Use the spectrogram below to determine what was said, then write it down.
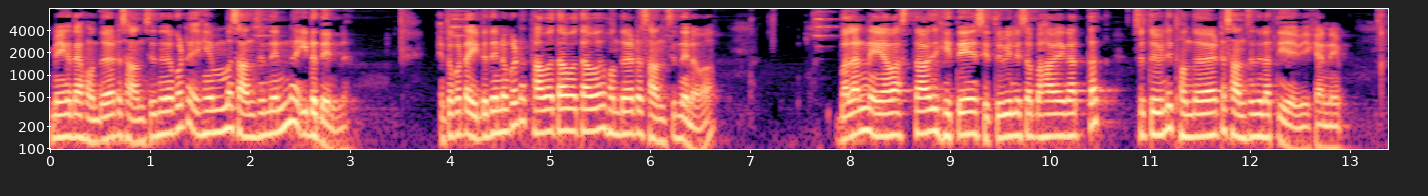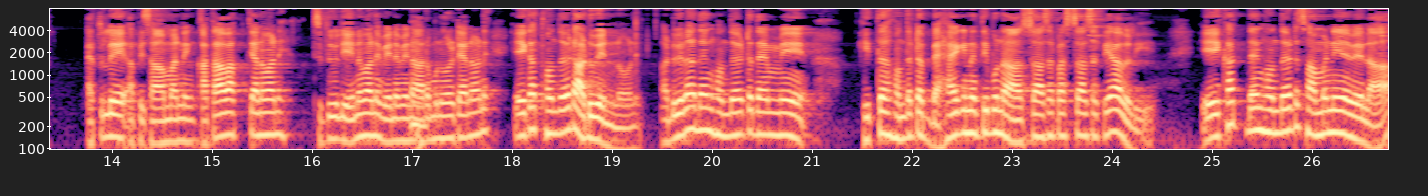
මේක දැන් හොඳට සංසිඳනකොට එහෙම්ම සංසිඳෙන්න ඉඩ දෙන්න. එතකොට ඉඩ දෙනකොට තව තව තව හොඳට සංසිඳෙනවා. බලන්න මේ අවස්ථාවේදී හිතේ සිතුවිලි ස්වභාවය ගත්තත් සිතුවිලිත් හොඳට සංසිඳලා තියෙවි. ඒ කියන්නේ ඇතුලේ අපි සාමාන්‍යයෙන් කතාවක් යනවනේ. සිතුවිලි එනවනේ වෙන වෙන අරමුණු වලට යනවනේ. ඒකත් හොඳට අඩු වෙන්න ඕනේ. අඩු වෙලා දැන් හොඳට දැන් මේ හිත හොඳට බැහැගෙන තිබුණ ආස්වාස ප්‍රස්වාස ක්‍රියාවලිය. ඒකත් දැන් හොඳට සමනය වෙලා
